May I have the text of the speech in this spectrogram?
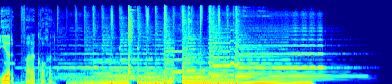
Ihr Pfarrer Kocher.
